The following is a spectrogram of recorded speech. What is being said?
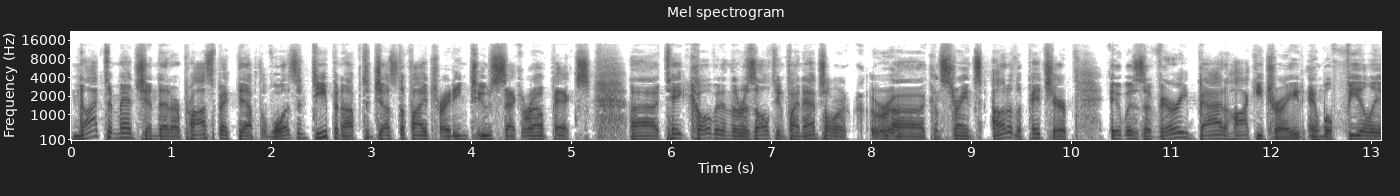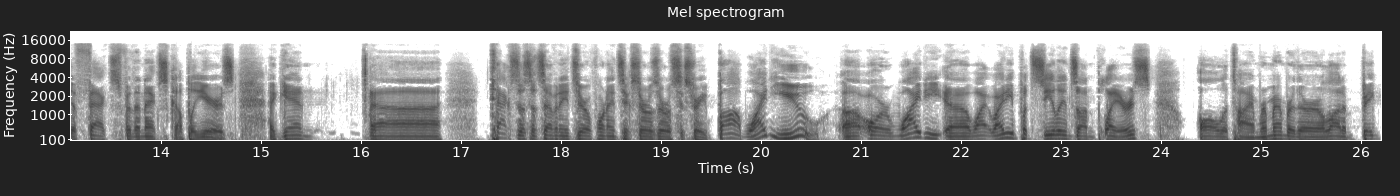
Not to mention that our prospect prospect depth wasn't deep enough to justify trading two second round picks. Uh, take COVID and the resulting financial uh, constraints out of the picture, it was a very bad hockey trade and will feel the effects for the next couple years. Again, uh, text us at 780-496-0063. Bob, why do you, uh, or why do you, uh, why, why do you put ceilings on players all the time? Remember, there are a lot of big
